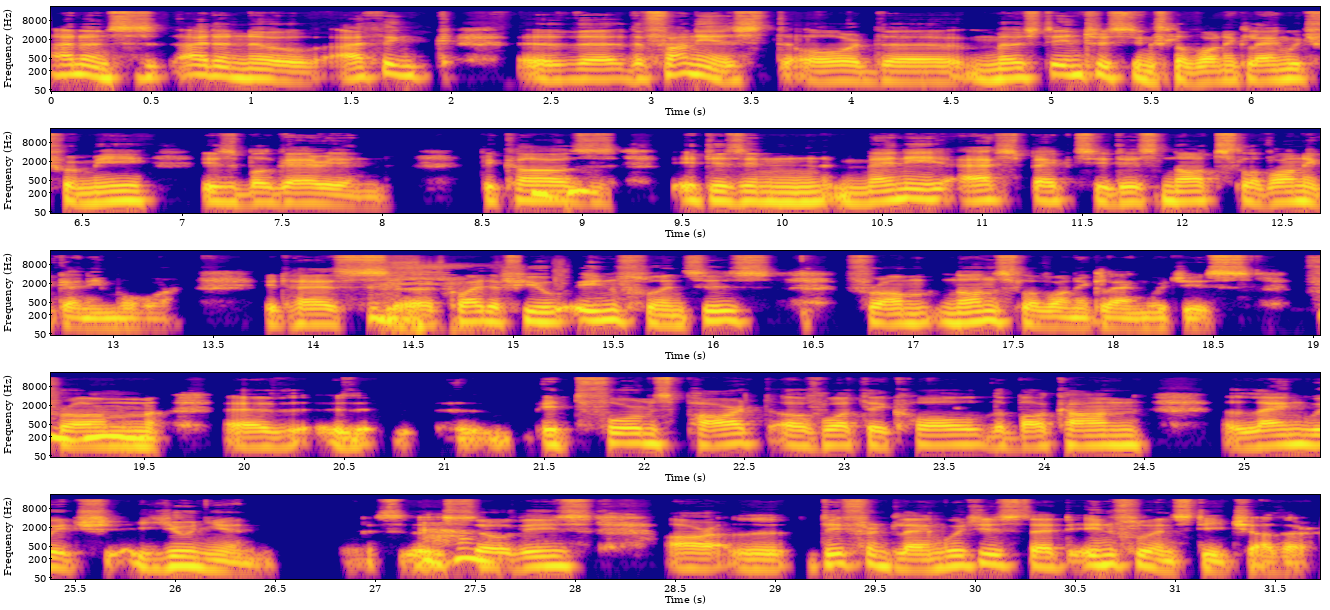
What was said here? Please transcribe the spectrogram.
I don't. I don't know. I think uh, the the funniest or the most interesting Slavonic language for me is Bulgarian because mm-hmm. it is in many aspects it is not Slavonic anymore. It has uh, quite a few influences from non-Slavonic languages. From mm-hmm. uh, it forms part of what they call the Balkan Language Union. Uh-huh. So these are different languages that influenced each other,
